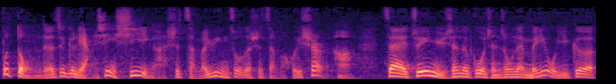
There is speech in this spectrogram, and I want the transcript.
不懂得这个两性吸引啊是怎么运作的，是怎么回事儿啊。在追女生的过程中呢，没有一个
